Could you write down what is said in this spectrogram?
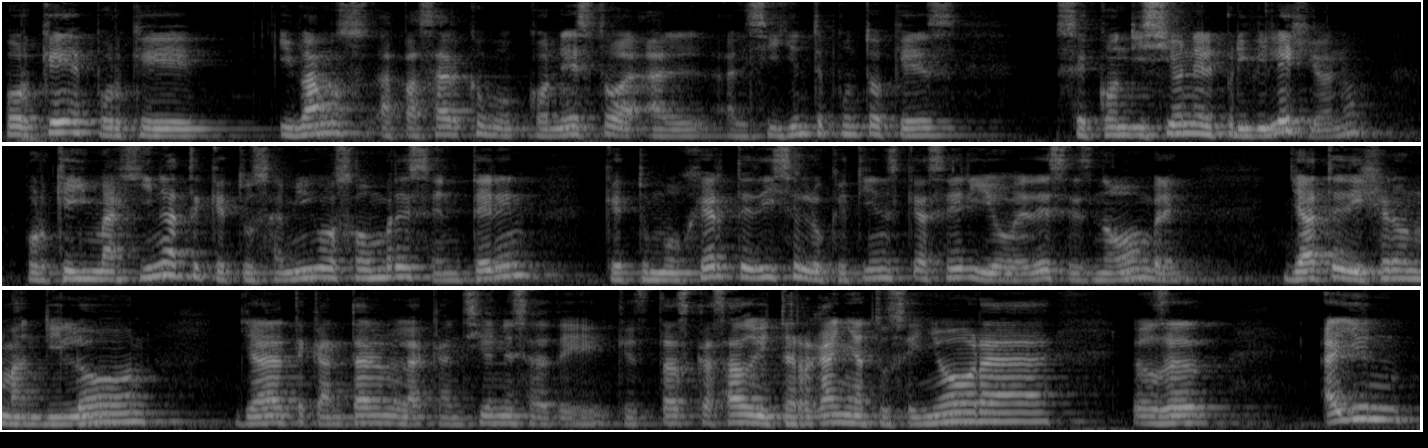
¿Por qué? Porque, y vamos a pasar como con esto al, siguiente punto que es, se condiciona el privilegio, ¿no? Porque imagínate que tus amigos hombres se enteren que tu mujer te dice lo que tienes que hacer y obedeces. No, hombre, ya te dijeron mandilón, ya te cantaron la canción esa de que estás casado y te regaña tu señora. O sea, hay un,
